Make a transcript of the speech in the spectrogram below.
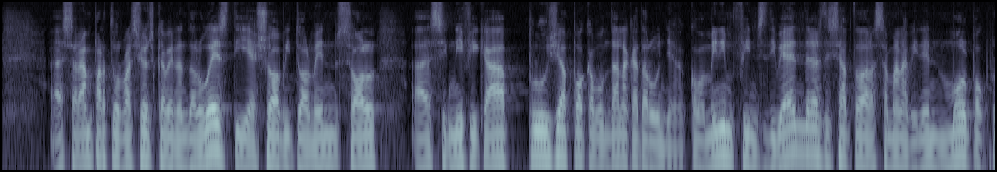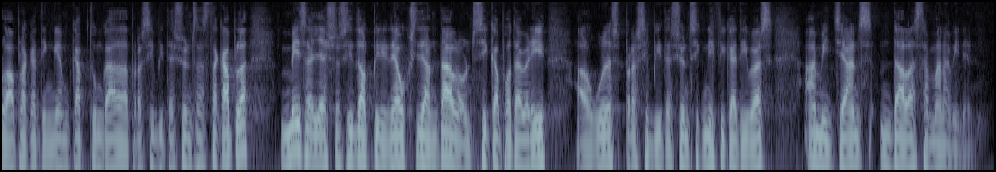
eh, seran pertorbacions que venen de l'oest i això habitualment sol eh, significar pluja poc abundant a Catalunya. Com a mínim fins divendres, dissabte de la setmana vinent, molt poc probable que tinguem cap tongada de precipitacions destacable, més enllà, això sí, del Pirineu Occidental, on sí que pot haver-hi algunes precipitacions significatives a mitjans de la setmana vinent.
